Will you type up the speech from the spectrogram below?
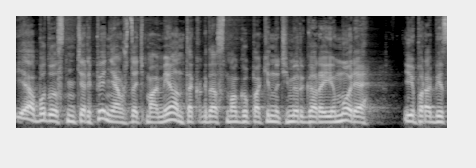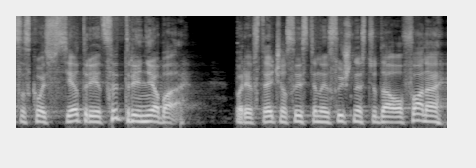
я буду с нетерпением ждать момента, когда смогу покинуть мир горы и моря и пробиться сквозь все 33 неба. При встрече с истинной сущностью Дао Фана,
